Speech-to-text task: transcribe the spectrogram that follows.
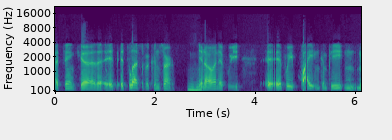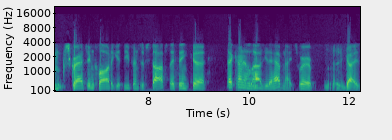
I think uh, it, it's less of a concern, mm-hmm. you know. And if we if we fight and compete and, and scratch and claw to get defensive stops, I think uh, that kind of allows you to have nights where uh, guys,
